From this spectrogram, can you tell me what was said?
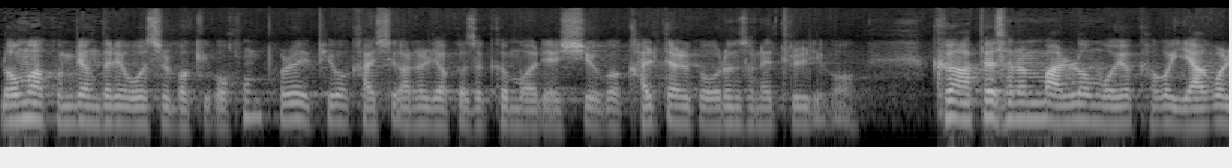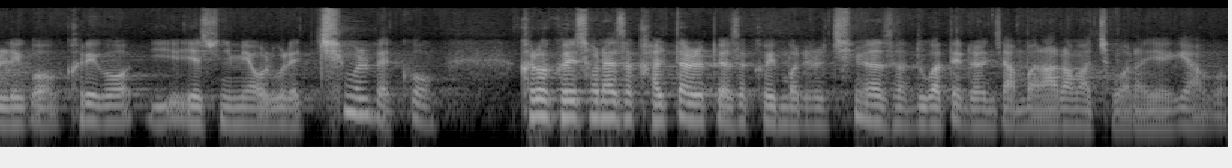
로마 군병들의 옷을 벗기고 홍포를 입히고 갈시관을 엮어서 그 머리에 씌우고 갈대를 그 오른손에 들리고 그 앞에서는 말로 모욕하고 약 올리고 그리고 예수님의 얼굴에 침을 뱉고 그리고 그의 손에서 갈대를 빼서 그의 머리를 치면서 누가 때리는지 한번 알아맞혀봐라 얘기하고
